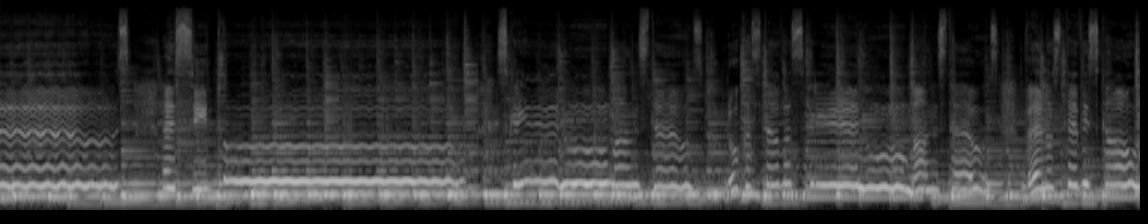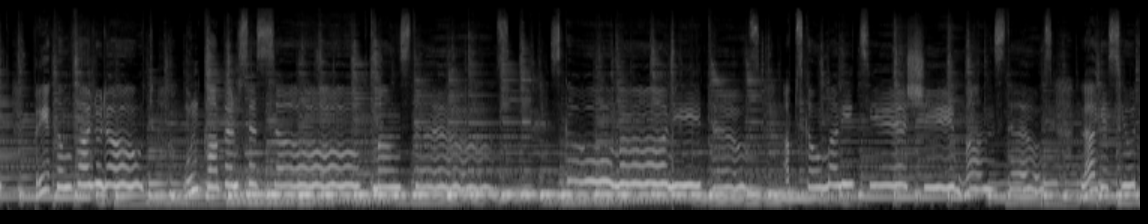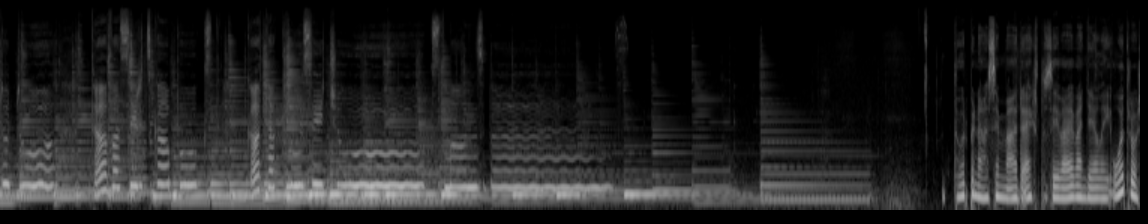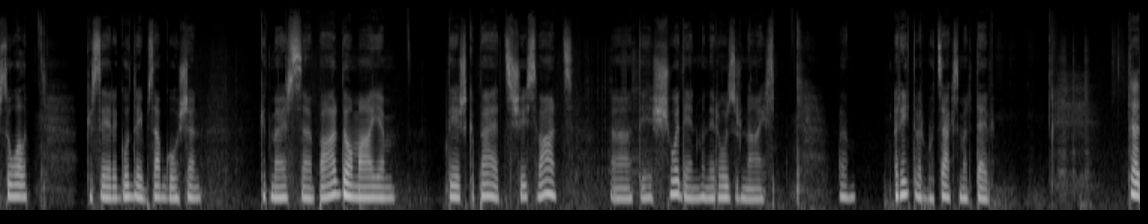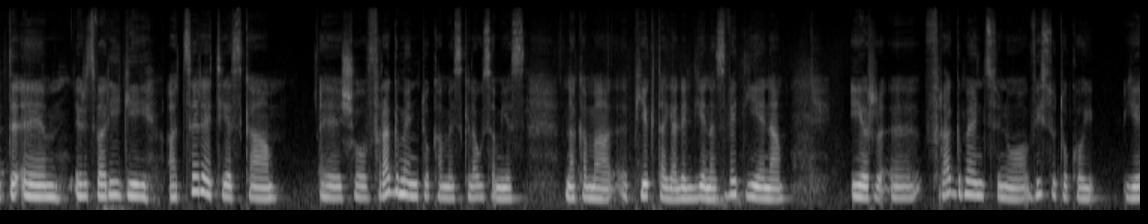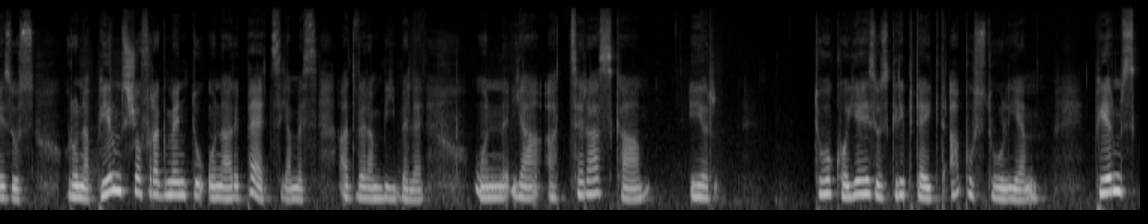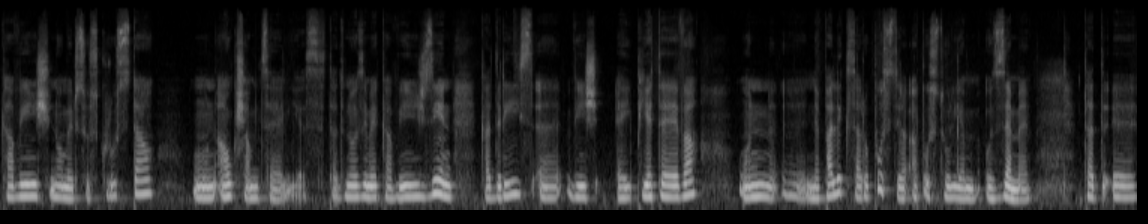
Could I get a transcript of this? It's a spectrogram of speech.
vēlos tevi skaut, priekam vaļu ļaut, un kāpēc es saukt mans tevs. Skau mani tevs, apskau mani cieši mans tevs, lai es jūtu to, tava sirds kā pukst, kā tā klusi čukst Turpināsim ar eksplozīvā evaņģēlīja otro soli, kas ir gudrības apgūšana, kad mēs pārdomājam tieši, kāpēc šis vārds tieši šodien man ir uzrunājis. Rīta, varbūt sāksim ar tevi. Tad um, ir svarīgi atcerēties, ka šo fragmentu, kā mēs klausāmies nākamā piektajā Lieldienas vedienā, ir e, fragments no visu to, ko Jēzus runā pirms šo fragmentu un arī pēc, ja mēs atveram Bībele. Un jāatcerās, ka ir to, ko Jēzus grib teikt apustūļiem, pirms, ka viņš nomirs uz krustā un augšām cēlies. Tad nozīmē, ka viņš zina, ka drīz uh, viņš ej pie tēva un uh, nepaliks ar apustūļiem uz zeme. Tad uh,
